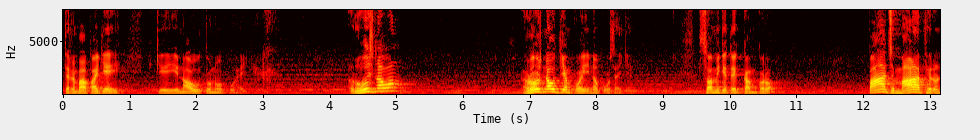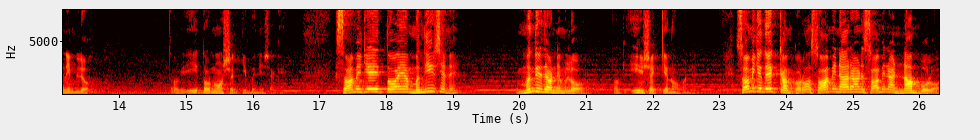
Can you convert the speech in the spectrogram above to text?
ત્યારે બાપા કહે કે એ નાવું તો ન પોહાય. રોજ નાવાનું? રોજ નાવું કેમ પોહાય? ન પોસાય કે. સ્વામી કે તો એક કામ કરો. પાંચ માળા ફેરો નીમલ્યો તો એ તો નો શક્ય બની શકે. સ્વામી કે તો અહીંયા મંદિર છે ને, મંદિર જવા નીમલો તો એ શક્ય ન બને. સ્વામી કે તો એક કામ કરો. સ્વામિનારાયણ સ્વામિનારાયણ નામ બોલો.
